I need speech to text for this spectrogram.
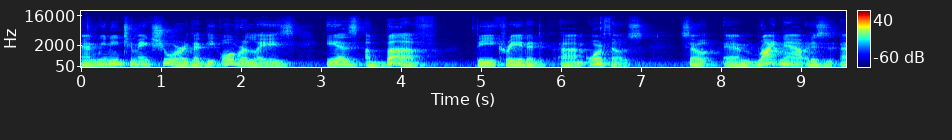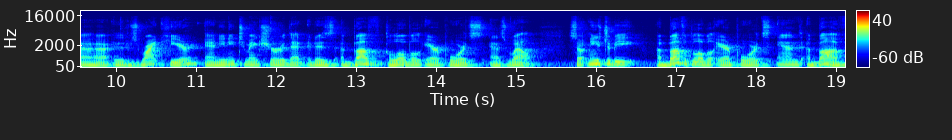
And we need to make sure that the overlays is above the created um, orthos. So um, right now it is, uh, it is right here and you need to make sure that it is above global airports as well. So it needs to be above global airports and above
